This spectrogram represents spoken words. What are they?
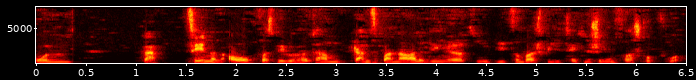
Und zählen dann auch, was wir gehört haben, ganz banale Dinge dazu, wie zum Beispiel die technische Infrastruktur.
